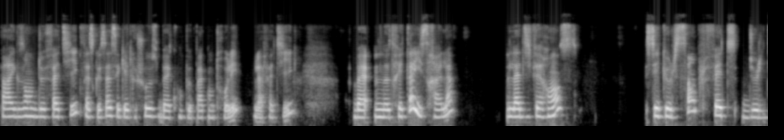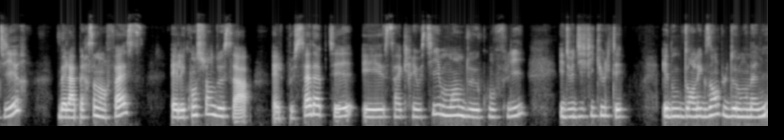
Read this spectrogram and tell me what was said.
par exemple de fatigue, parce que ça c'est quelque chose, bah, qu'on peut pas contrôler, la fatigue, bah, notre état il sera là. La différence, c'est que le simple fait de le dire, bah, la personne en face, elle est consciente de ça, elle peut s'adapter et ça crée aussi moins de conflits et de difficultés et donc dans l'exemple de mon ami,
